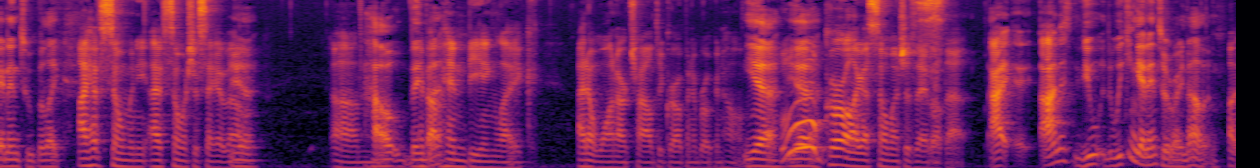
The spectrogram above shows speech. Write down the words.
get into but like I have so many. I have so much to say about yeah um, how they about met him being like, I don't want our child to grow up in a broken home. yeah Ooh, yeah girl, I got so much to say about that. I honestly you we can get into it right now then Uh,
